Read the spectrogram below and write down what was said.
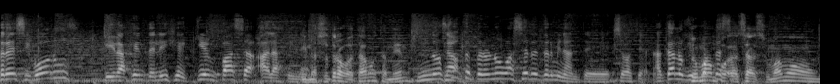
tres y bonus y la gente elige quién pasa a la final. ¿Y nosotros votamos también? Nosotros, pero no va a ser determinante, Sebastián. Acá lo que sumamos, importa O sea, sumamos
